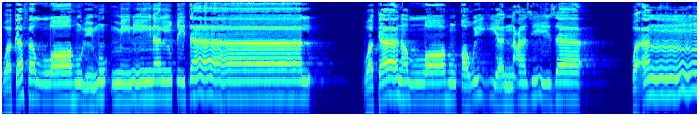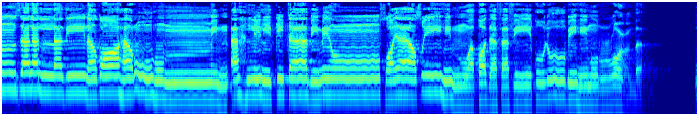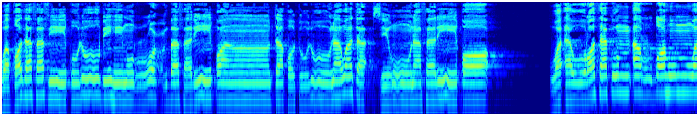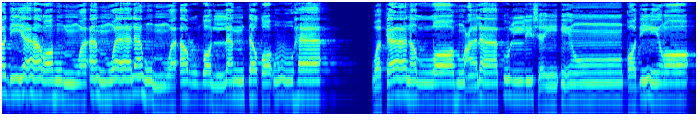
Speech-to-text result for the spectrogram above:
وكفى الله المؤمنين القتال وكان الله قويا عزيزا وانزل الذين ظاهروهم من أهل الكتاب من صياصيهم وقذف في قلوبهم الرعب وقذف في قلوبهم الرعب فريقا تقتلون وتأسرون فريقا. وأورثكم أرضهم وديارهم وأموالهم وأرضا لم تطئوها. وكان الله على كل شيء قديرا.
